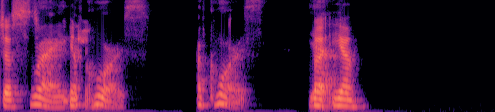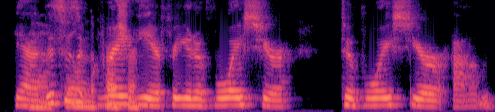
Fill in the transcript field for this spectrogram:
just right you know. of course of course. Yeah. But yeah. Yeah, yeah this is a great pressure. year for you to voice your to voice your um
